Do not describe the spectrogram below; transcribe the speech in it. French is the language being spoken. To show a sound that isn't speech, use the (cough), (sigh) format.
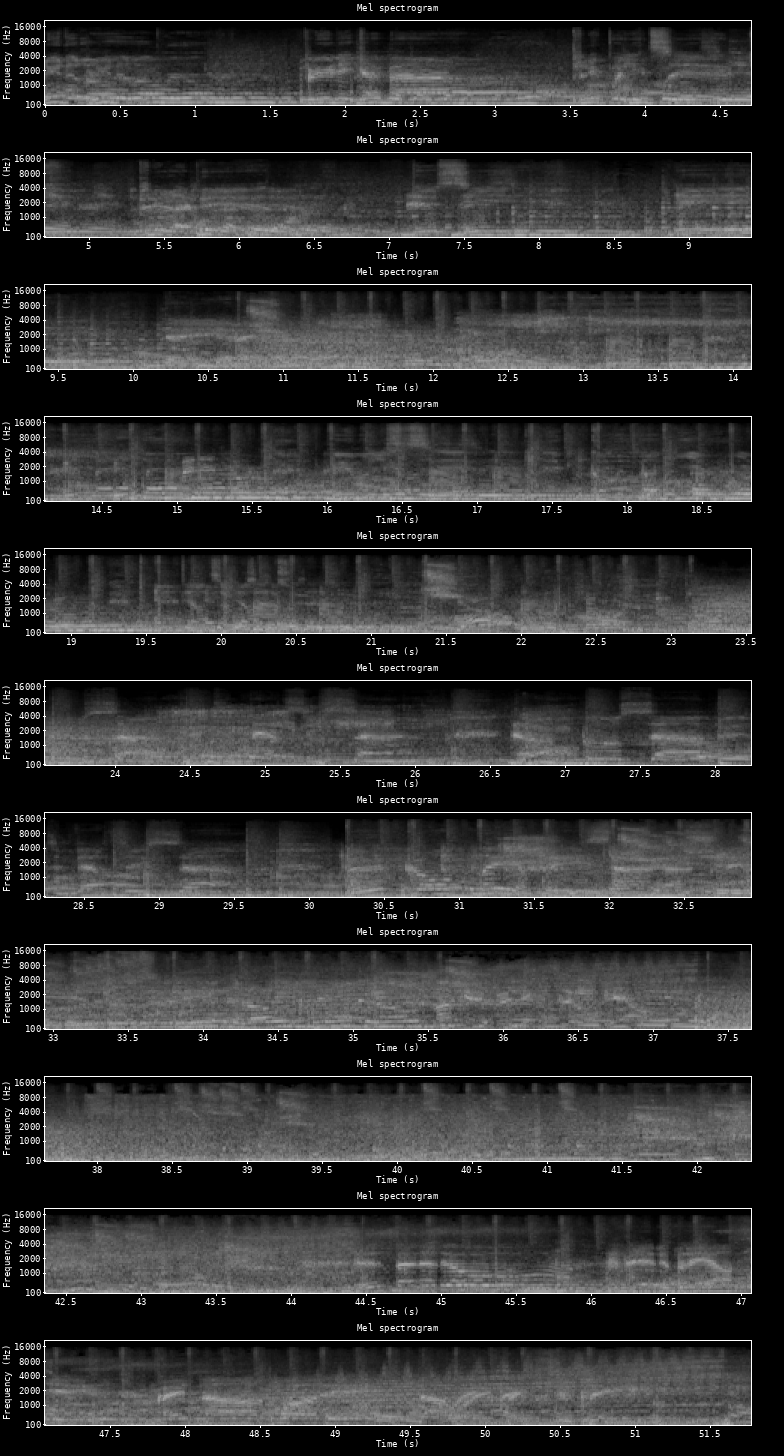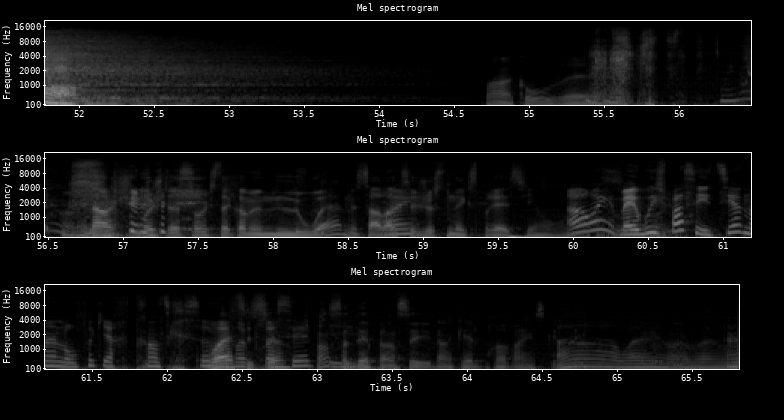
Plus drôle, plus décapable, plus politique, plus rapide. D'ici et d'ailleurs. Interdit aux. Le balado fait de blé entier, maintenant 3D, dans le fais moi j'étais sûr que c'était comme une loi, mais ça a l'air que c'est juste une expression. Ah oui, ben oui, je pense que c'est Étienne, hein, l'autre fois qui a retranscrit ça Ouais, dans un c'est ça. procès. Je pense que ça dépend c'est dans quelle province. que Ah, ouais, ouais, ouais, Ah.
